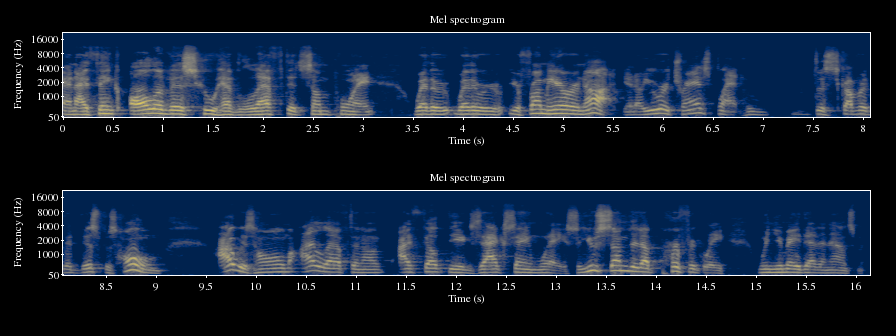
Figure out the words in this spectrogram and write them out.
And I think all of us who have left at some point whether whether you're from here or not. You know, you were a transplant who discovered that this was home. I was home. I left, and I, I felt the exact same way. So you summed it up perfectly when you made that announcement.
